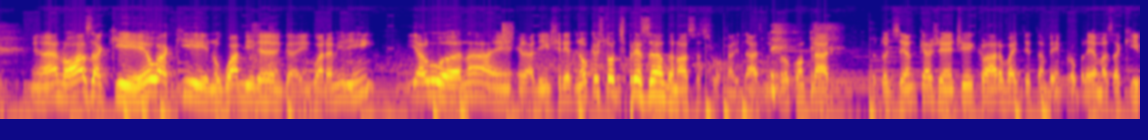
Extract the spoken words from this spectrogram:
é, nós aqui, eu aqui no Guamiranga, em Guaramirim, e a Luana em, ali em Xereda. Não que eu estou desprezando as nossas localidades, muito pelo contrário. Eu estou dizendo que a gente, claro, vai ter também problemas aqui.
